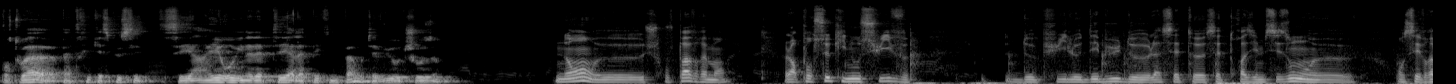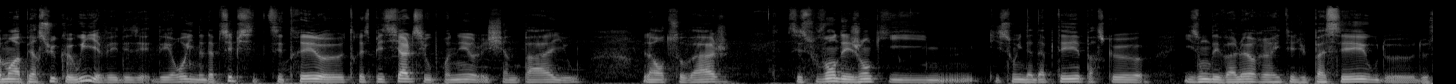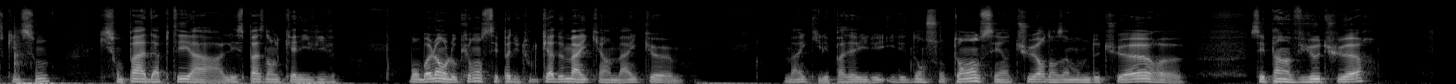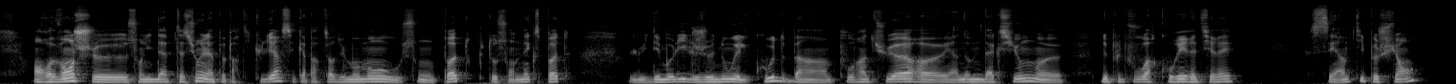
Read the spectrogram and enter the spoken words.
Pour toi, euh, Patrick, est-ce que c'est un héros inadapté à la Peckinpah ou t'as vu autre chose? Non, euh, je trouve pas vraiment. Alors pour ceux qui nous suivent depuis le début de la, cette, cette troisième saison, euh, on s'est vraiment aperçu que oui, il y avait des, des héros inadaptés. Puis c'est- très, euh, très spécial si vous prenez euh, les chiens de paille ou la horde sauvage. C'est souvent des gens qui, qui sont inadaptés parce que ils ont des valeurs héritées du passé ou de, de ce qu'ils sont, qui sont pas adaptés à l'espace dans lequel ils vivent. Bon, bah là, en l'occurrence, c'est pas du tout le cas de Mike. hein. Mike, euh, Mike, il est pas, il est, il est dans son temps. C'est un tueur dans un monde de tueurs. euh, c'est pas un vieux tueur. En revanche, euh, son adaptation est un peu particulière, c'est qu'à partir du moment où son pote, ou plutôt son ex-pote, lui démolit le genou et le coude, ben pour un tueur et un homme d'action, ne plus pouvoir courir et tirer, c'est un petit peu chiant.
